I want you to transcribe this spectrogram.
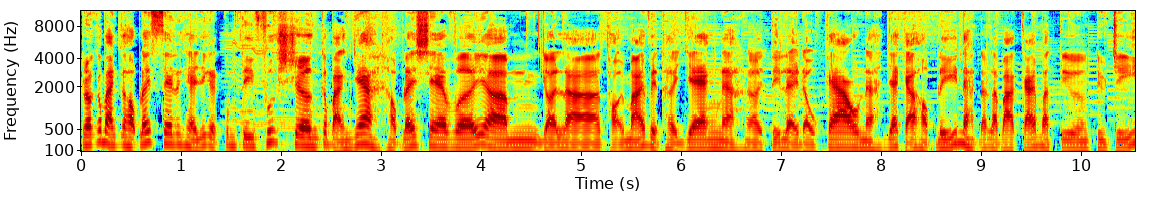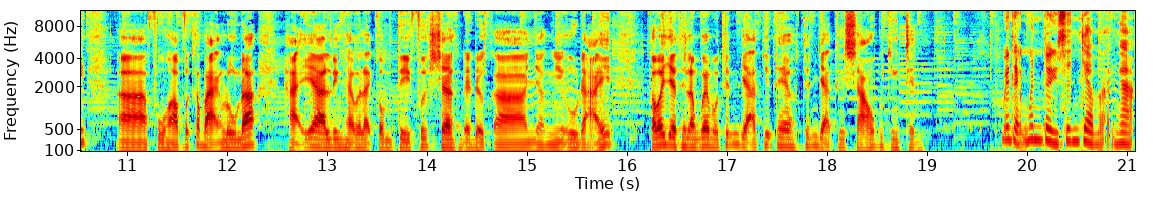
Rồi các bạn cần học lái xe liên hệ với công ty Phước Sơn các bạn nha. Học lái xe với um, gọi là thoải mái về thời gian nè, rồi tỷ lệ đậu cao nè, giá cả hợp lý nè, đó là ba cái mà tiêu tiêu chí à, phù hợp với các bạn luôn đó. Hãy à, liên hệ với lại công ty Phước Sơn để được à, nhận những ưu đãi. Còn bây giờ thì làm quen một thính giả tiếp theo, thính giả thứ sáu của chương trình. Minh Đẳng Minh Tuyền xin chào bạn ạ.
